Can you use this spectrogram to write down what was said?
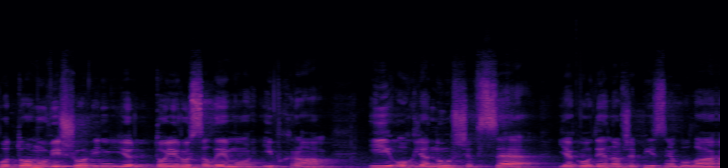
по тому війшов він Єр- до Єрусалиму і в храм, і оглянувши все, як година вже пісня була,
